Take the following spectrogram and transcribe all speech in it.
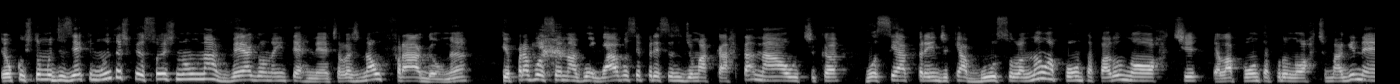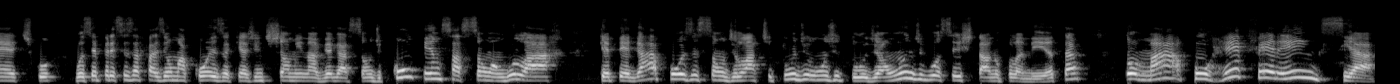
eu costumo dizer que muitas pessoas não navegam na internet, elas naufragam, né? Porque para você navegar, você precisa de uma carta náutica, você aprende que a bússola não aponta para o norte, ela aponta para o norte magnético. Você precisa fazer uma coisa que a gente chama em navegação de compensação angular, que é pegar a posição de latitude e longitude aonde você está no planeta, tomar por referência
